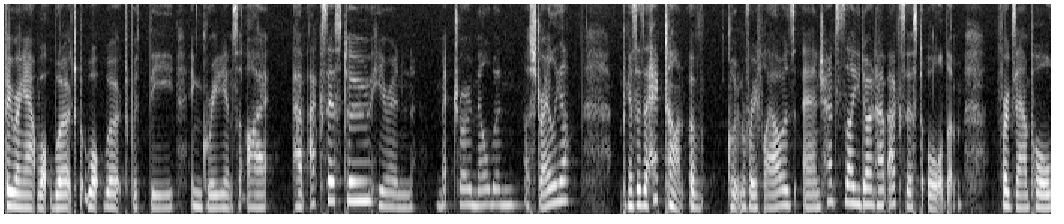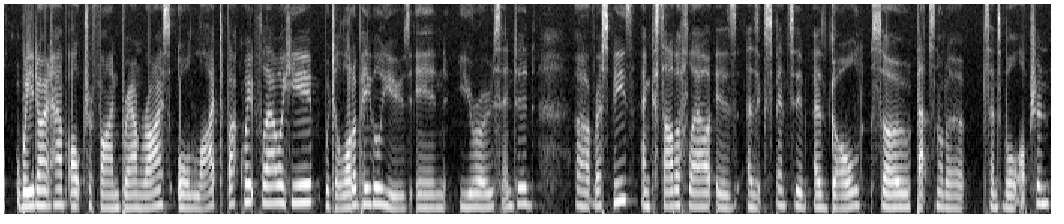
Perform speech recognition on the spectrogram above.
figuring out what worked, but what worked with the ingredients that I have access to here in Metro Melbourne, Australia, because there's a heck ton of gluten free flours, and chances are you don't have access to all of them. For example, we don't have ultra fine brown rice or light buckwheat flour here, which a lot of people use in Euro centered uh, recipes, and cassava flour is as expensive as gold, so that's not a sensible option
